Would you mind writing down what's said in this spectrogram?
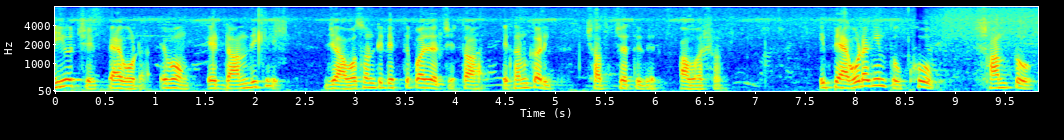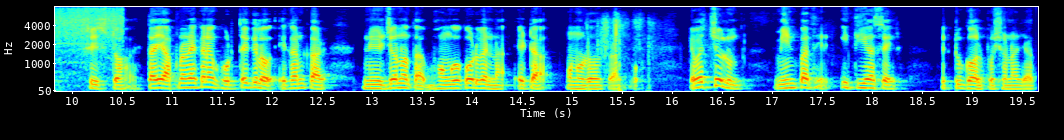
এই হচ্ছে প্যাগোডা এবং এর ডান দিকে যে আবাসনটি দেখতে পাওয়া যাচ্ছে, তা এখানকারই ছাত্রছাত্রীদের আবাসন। এই প্যাগোডা কিন্তু খুব শান্ত সৃষ্ট হয়। তাই আপনারা এখানে ঘুরতে গেলেও এখানকার নির্জনতা ভঙ্গ করবেন না, এটা অনুরোধ রাখব। এবার চলুন মিনপাথের ইতিহাসের একটু গল্প শোনা যাক।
